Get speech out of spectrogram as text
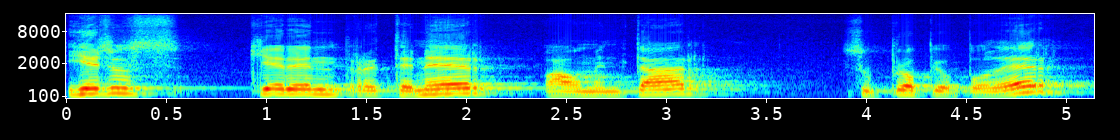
Y ellos quieren retener o aumentar su propio poder,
